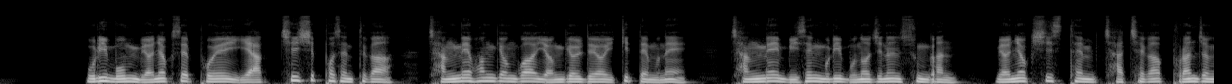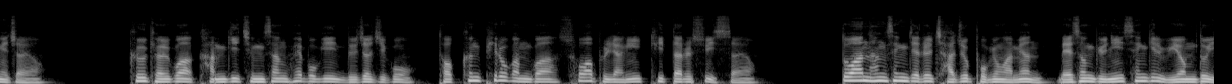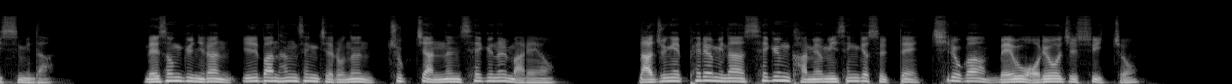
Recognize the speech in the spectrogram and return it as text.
우리 몸 면역세포의 약 70%가 장내 환경과 연결되어 있기 때문에 장내 미생물이 무너지는 순간 면역 시스템 자체가 불안정해져요. 그 결과 감기 증상 회복이 늦어지고 더 큰 피로감과 소화 불량이 뒤따를 수 있어요. 또한 항생제를 자주 복용하면 내성균이 생길 위험도 있습니다. 내성균이란 일반 항생제로는 죽지 않는 세균을 말해요. 나중에 폐렴이나 세균 감염이 생겼을 때 치료가 매우 어려워질 수 있죠.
